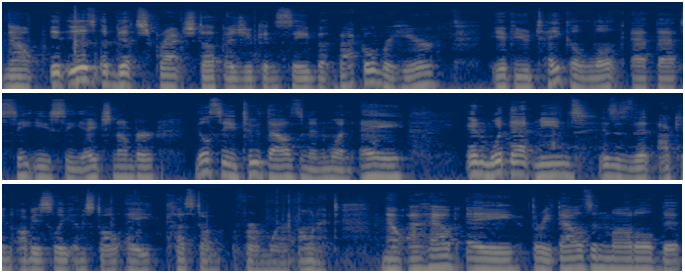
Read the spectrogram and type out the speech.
Now, it is a bit scratched up as you can see, but back over here, if you take a look at that CECH number, you'll see 2001A. And what that means is, is that I can obviously install a custom firmware on it. Now I have a 3000 model that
